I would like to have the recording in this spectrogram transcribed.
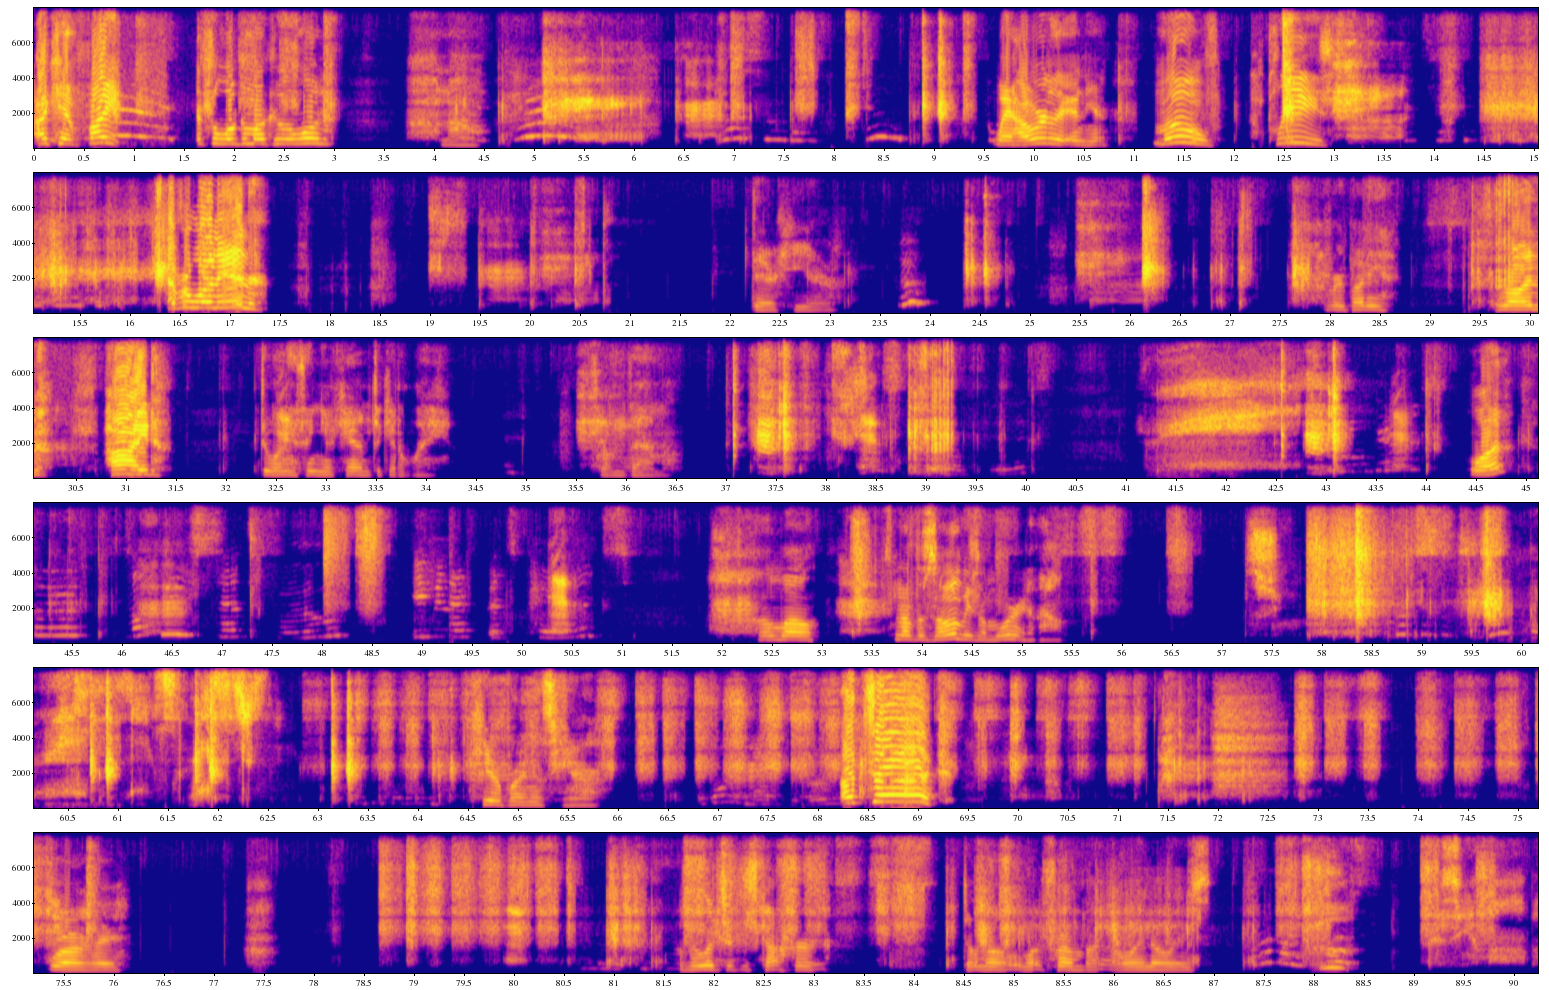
I can't fight. It's a Logan Mark of the one. No. Wait, how are they in here? Move, please. Everyone in. They're here. Everybody, run, hide, do anything you can to get away from them. What? Oh, well, it's not the zombies I'm worried about. Here, Brian is here. Attack! Where are they? A villager just got hurt. Don't know what from, but all I know is I see a mob.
